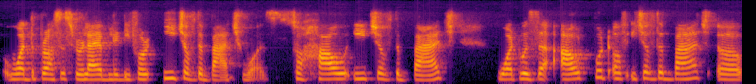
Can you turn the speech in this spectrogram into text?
what the process reliability for each of the batch was. So how each of the batch, what was the output of each of the batch uh,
